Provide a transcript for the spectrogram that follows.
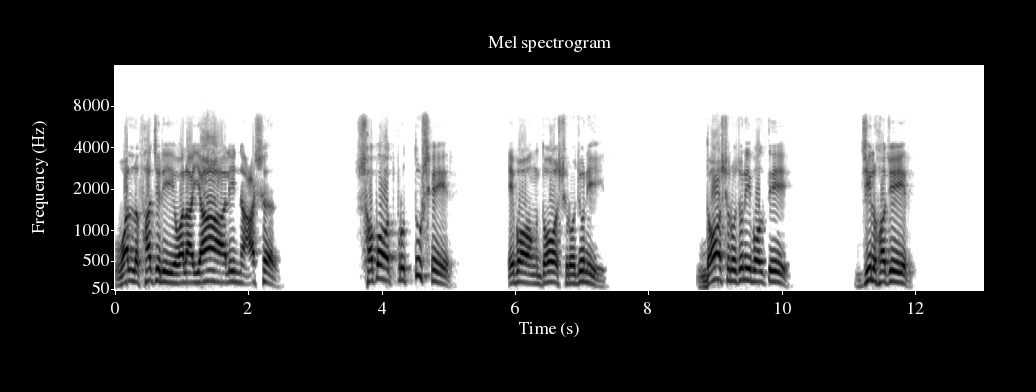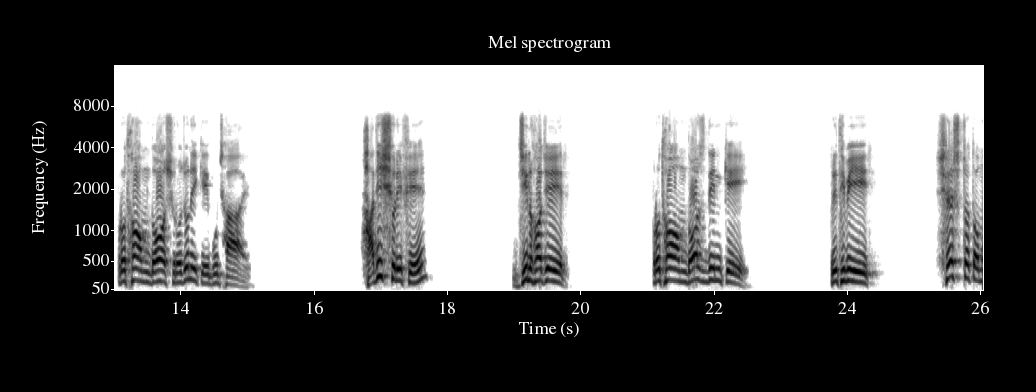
ওয়াল ফাজরি ওয়ালা ইয়ালিন আশর, শপথ প্রত্যুষের এবং দশ রজনীর। দশ রজনী বলতে জিলহজের প্রথম দশ রজনীকে বুঝায়। হাদিস শরীফে জিলহজের প্রথম দশ দিনকে পৃথিবীর শ্রেষ্ঠতম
